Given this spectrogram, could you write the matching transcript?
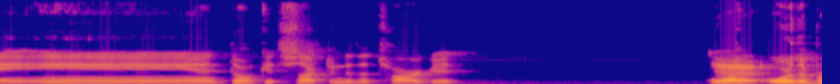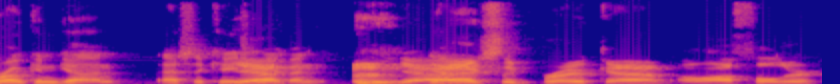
and don't get sucked into the target, Yeah. or, or the broken gun, as the case may Yeah. have been. Yeah, Yeah. I actually broke um, a law folder,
